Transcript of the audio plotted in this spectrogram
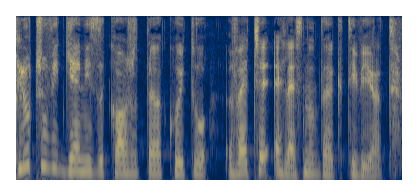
ключови гени за кожата, които вече е лесно да активирате.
